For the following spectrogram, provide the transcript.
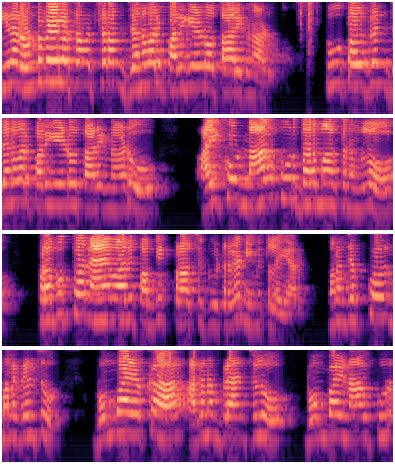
ఈయన రెండు వేల సంవత్సరం జనవరి పదిహేడో తారీఖు నాడు టూ థౌజండ్ జనవరి పదిహేడో తారీఖు నాడు హైకోర్టు నాగపూర్ ధర్మాసనంలో ప్రభుత్వ న్యాయవాది పబ్లిక్ ప్రాసిక్యూటర్గా నియమితులయ్యారు. మనం చెప్పుకో మనకు తెలుసు బొంబాయి యొక్క అదనపు బ్రాంచ్లు బొంబాయి నాగపూర్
